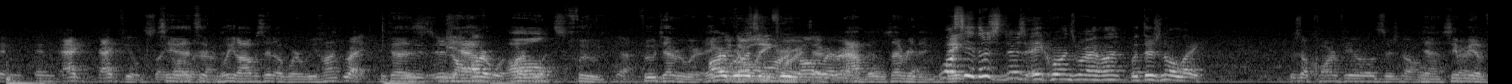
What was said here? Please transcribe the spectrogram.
and, and ag, ag fields. Like See, all that's the the way complete opposite of where we hunt. right Because There's- there's we a have hardwood- all hardwoods. food. Yeah. Food's everywhere. hardwoods and food all the way everywhere. around. apples, everything. Well, They- see, there's there's acorns where I hunt, but there's no like, there's no cornfields. There's no Yeah. See, Right. we have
